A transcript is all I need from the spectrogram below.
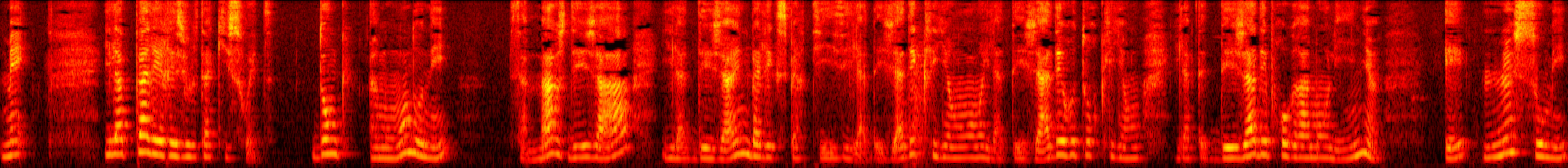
mais il n'a pas les résultats qu'il souhaite. Donc, à un moment donné, ça marche déjà, il a déjà une belle expertise, il a déjà des clients, il a déjà des retours clients, il a peut-être déjà des programmes en ligne, et le sommet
